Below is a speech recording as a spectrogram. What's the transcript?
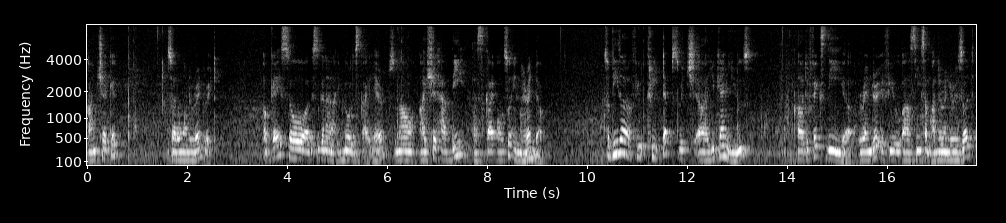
uncheck it. So I don't want to render it. Okay so uh, this is gonna ignore the sky layer. So now I should have the uh, sky also in my render. So these are a few three tips which uh, you can use uh, to fix the uh, render if you are seeing some other render result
